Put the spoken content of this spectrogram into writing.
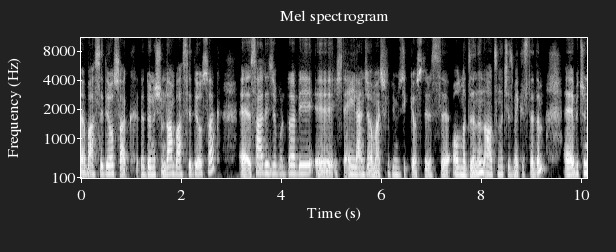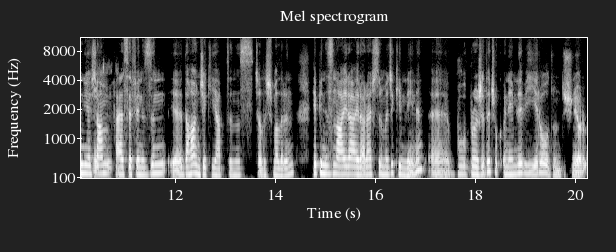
e, bahsediyorsak, e, dönüşümden bahsediyorsak sadece burada bir işte eğlence amaçlı bir müzik gösterisi olmadığının altını çizmek istedim. Bütün yaşam evet, evet. felsefenizin daha önceki yaptığınız çalışmaların, hepinizin ayrı ayrı araştırmacı kimliğinin bu projede çok önemli bir yeri olduğunu düşünüyorum.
